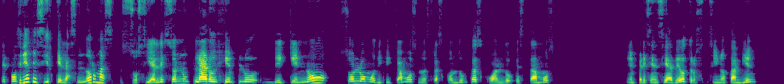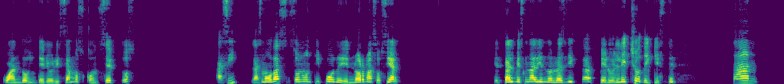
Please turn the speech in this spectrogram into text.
Te podría decir que las normas sociales son un claro ejemplo de que no solo modificamos nuestras conductas cuando estamos en presencia de otros, sino también cuando interiorizamos conceptos. Así, las modas son un tipo de norma social que tal vez nadie nos las dicta, pero el hecho de que estén tan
